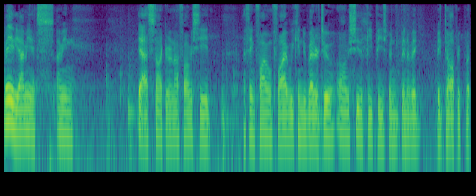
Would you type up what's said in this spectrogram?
Maybe. I mean, it's. I mean, yeah, it's not good enough. Obviously, I think five on five we can do better too. Obviously, the PP's been been a big big topic, but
